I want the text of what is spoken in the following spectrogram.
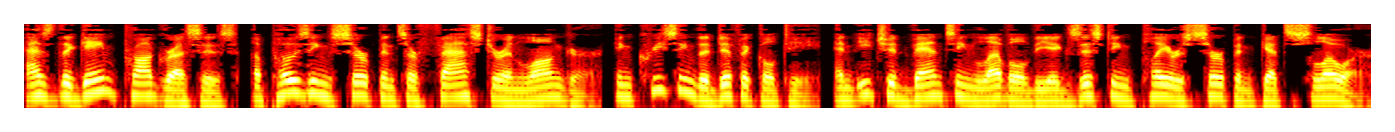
As the game progresses, opposing serpents are faster and longer, increasing the difficulty, and each advancing level the existing player's serpent gets slower.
